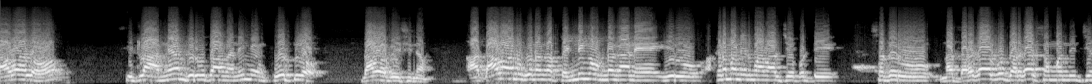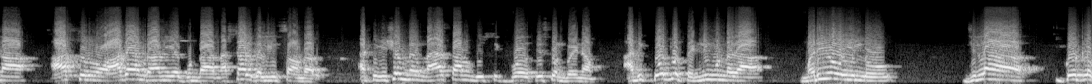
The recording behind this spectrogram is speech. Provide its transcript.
దావాలో ఇట్లా అన్యాయం జరుగుతామని మేము కోర్టులో దావా వేసినాం. ఆ దావా అనుగుణంగా పెండింగ్ ఉండగానే వీరు అక్రమ నిర్మాణాలు చేపట్టి సదరు నా దర్గాకు దర్గాకు సంబంధించిన ఆస్తులను ఆదాయం రానియకుండా నష్టాలు కలిగిస్తా ఉన్నారు. అటు విషయం మేము న్యాయస్థానం దృష్టికి పో- తీసుకొని పోయినాం. అది కోర్టులో పెండింగ్ ఉండగా మరియు వీళ్ళు జిల్లా కోర్టులో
